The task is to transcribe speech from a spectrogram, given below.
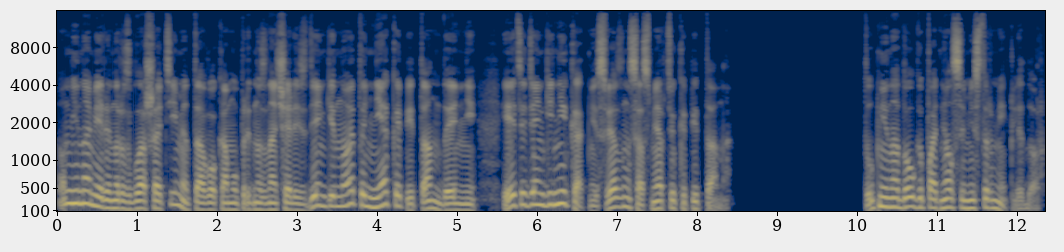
Он не намерен разглашать имя того, кому предназначались деньги, но это не капитан Денни, и эти деньги никак не связаны со смертью капитана. Тут ненадолго поднялся мистер Миклидор.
